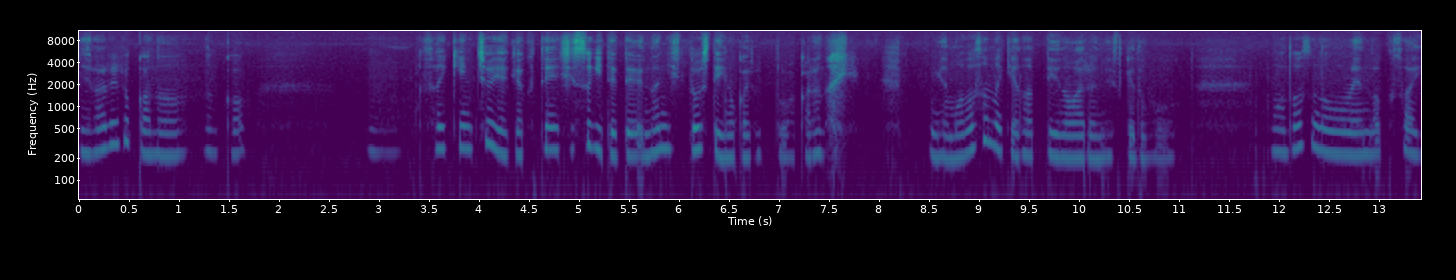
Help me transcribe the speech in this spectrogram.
寝られるかな。なんか、うん、最近昼夜逆転しすぎてて何どうしていいのかちょっとわからない。いや戻さなきゃなっていうのはあるんですけど戻すのもめんどくさいっ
